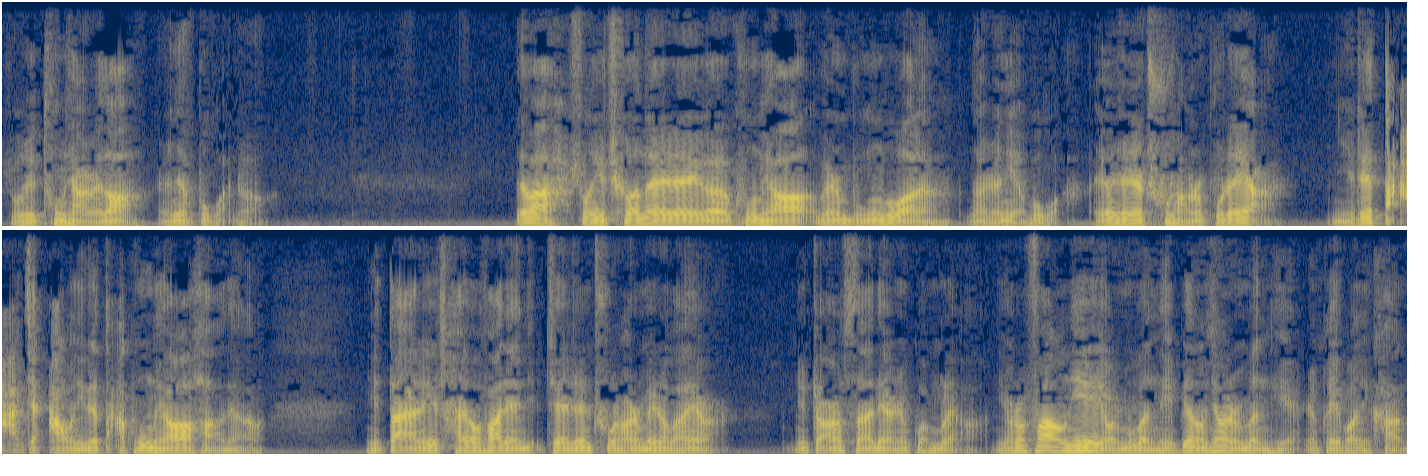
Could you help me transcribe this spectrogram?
说给通下水道，人家不管这个，对吧？说你车内这个空调为什么不工作呢？那人家也不管，因为人家出厂时不这样。你这大家伙，你这大空调，好家伙，你带着一柴油发电机，这人出厂是没这玩意儿。你找上四 S 店，人管不了。你说发动机有什么问题，变速箱有什么问题，人可以帮你看看。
